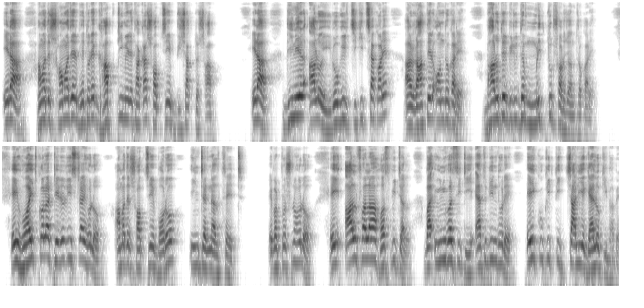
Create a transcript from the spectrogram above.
এরা আমাদের সমাজের ভেতরে ঘাপটি মেরে থাকা সবচেয়ে বিষাক্ত সাপ। এরা দিনের আলোয় রোগীর চিকিৎসা করে আর রাতের অন্ধকারে ভারতের বিরুদ্ধে মৃত্যুর ষড়যন্ত্র করে। এই হোয়াইট কলার টেররিস্টরাই হলো আমাদের সবচেয়ে বড় ইন্টারনাল থ্রেট এবার প্রশ্ন হলো, এই আলফালা হসপিটাল বা ইউনিভার্সিটি এতদিন ধরে এই কুকীর্তি চালিয়ে গেল কীভাবে?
